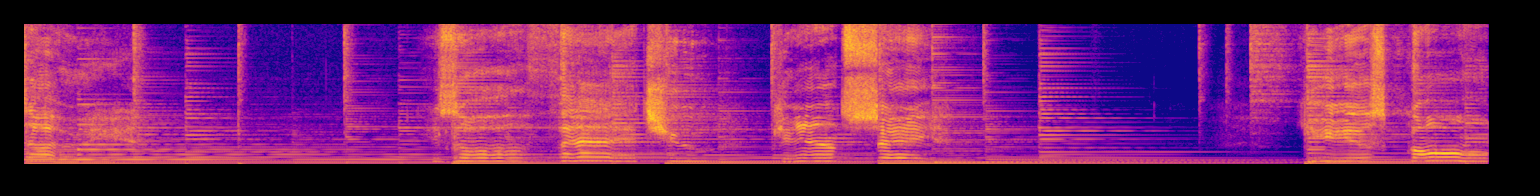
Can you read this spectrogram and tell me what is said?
sorry is all that you can say. Years gone.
